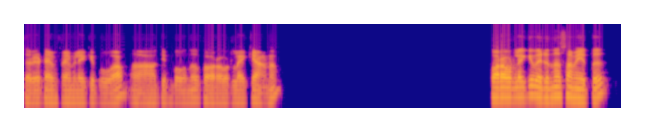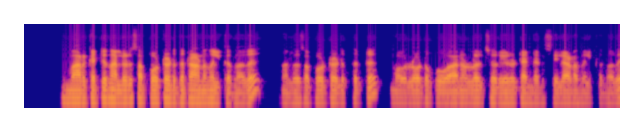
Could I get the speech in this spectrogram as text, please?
ചെറിയ ടൈം ഫ്രെയിമിലേക്ക് പോവാം. ആദ്യം പോകുന്നത് ഫോർ അവറിലേക്കാണ് ഫോർ അവറിലേക്ക് വരുന്ന സമയത്ത് മാർക്കറ്റ് നല്ലൊരു സപ്പോർട്ട് എടുത്തിട്ടാണ് നിൽക്കുന്നത്. നല്ലൊരു സപ്പോർട്ട് എടുത്തിട്ട് മുകളിലോട്ട് പോകാനുള്ള ചെറിയൊരു ടെൻഡൻസിയിലാണ് നിൽക്കുന്നത്.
